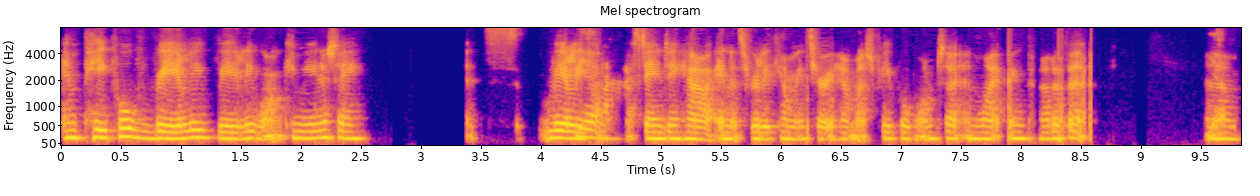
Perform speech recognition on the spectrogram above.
and people really, really want community. It's really yeah. understanding how, and it's really coming through how much people want it and like being part of it. Yeah. Um,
